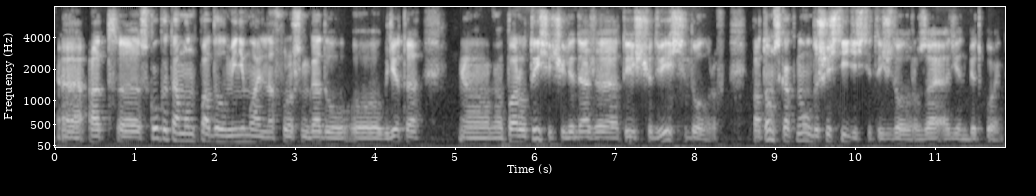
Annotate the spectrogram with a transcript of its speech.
от сколько там он падал минимально в прошлом году, где-то пару тысяч или даже 1200 долларов. Потом скакнул до 60 тысяч долларов за один биткоин.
